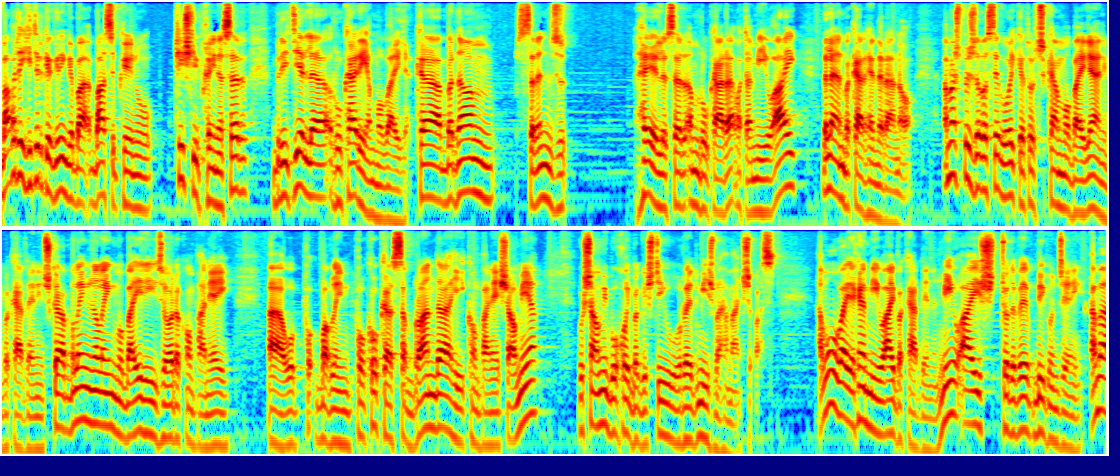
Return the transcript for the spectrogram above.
بابەتێکی تر کە گرنگە باسی بکەین و تیشکی بخینە سەر بریتە لە ڕووکاری ئەم مۆبایلە کە بەردەوام سەرنج هەیە لەسەر ئەم ڕووکارە واتە MIUI لەلایەن بەکارهێنەرانەوە ئەمەش پشت دەبەستێت بەوەی کە تۆ چ کام مۆبایلیانی بەکاردێنی چونکە بڵێین نەڵێین مۆبایلی زۆرە کۆمپانیای با بڵێین پۆکۆ کە سەب بڕاندە هی کۆمپانیای شاومیە و شاومی بۆ خۆی بە گشتی و ڕێدمیش بە هەمان شێواز هەموو مۆبایلەکان MIUI بەکاردێنن MIUI ش تۆ دەبێت بیگونجێنی ئەمە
